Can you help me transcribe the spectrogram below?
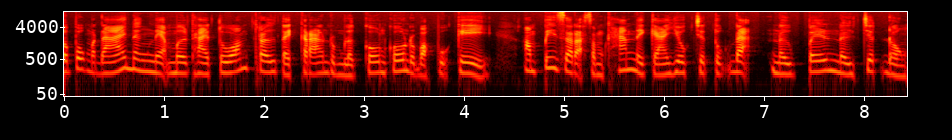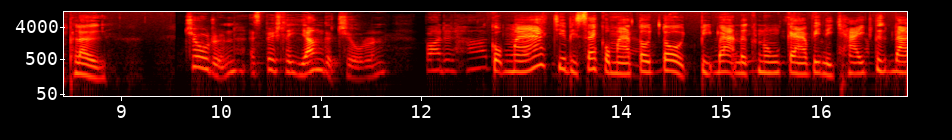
ឪពុកម្ដាយនិងអ្នកមើលថែទាំត្រូវតែក្រើនរំលឹកកូនកូនរបស់ពួកគេ អំពីសារៈសំខាន់នៃការយកចិត្តទុកដាក់នៅពេលនៅជិតដងផ្លូវ Children, especially younger children, find it hard កុមារជាពិសេសកុមារតូចតូចពិបាកនៅក្នុងការវិនិច្ឆ័យទិសដៅ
